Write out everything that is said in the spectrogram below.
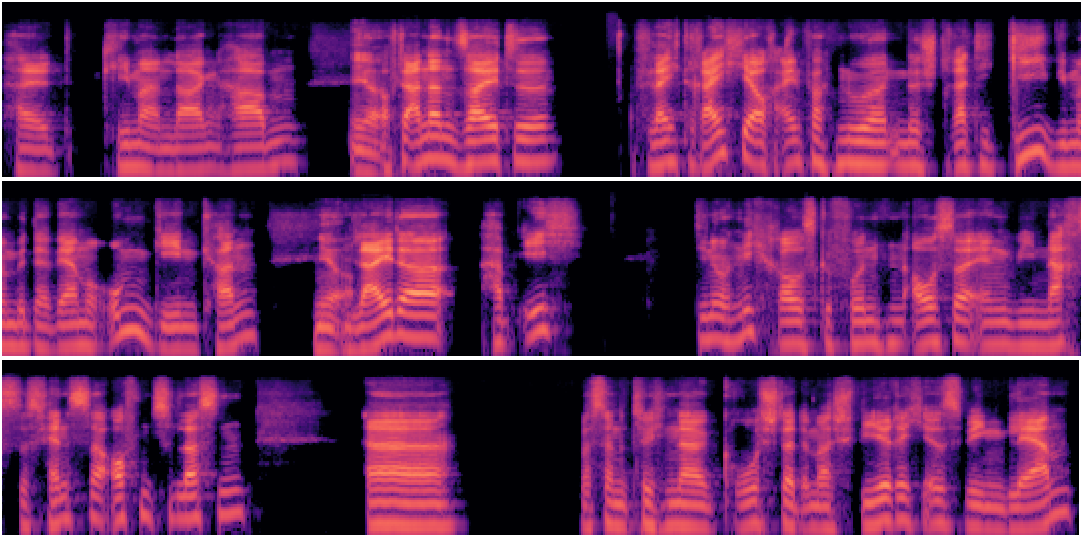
halt Klimaanlagen haben. Ja. Auf der anderen Seite, vielleicht reicht ja auch einfach nur eine Strategie, wie man mit der Wärme umgehen kann. Ja. Leider habe ich die noch nicht rausgefunden, außer irgendwie nachts das Fenster offen zu lassen. Äh, was dann natürlich in der Großstadt immer schwierig ist, wegen Lärm.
